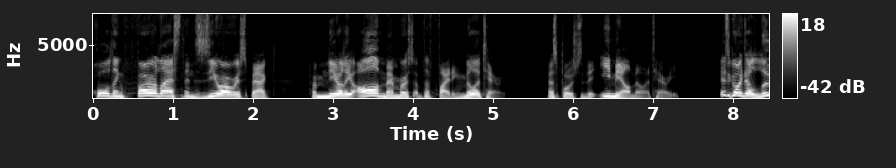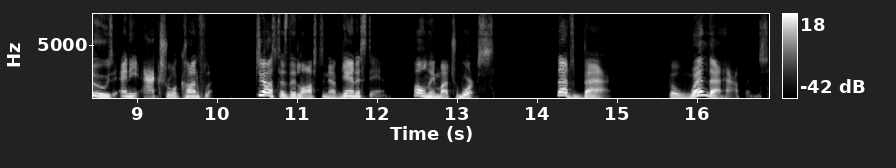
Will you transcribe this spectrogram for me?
holding far less than zero respect from nearly all members of the fighting military, as opposed to the email military, is going to lose any actual conflict, just as they lost in Afghanistan, only much worse. That's bad. But when that happens,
